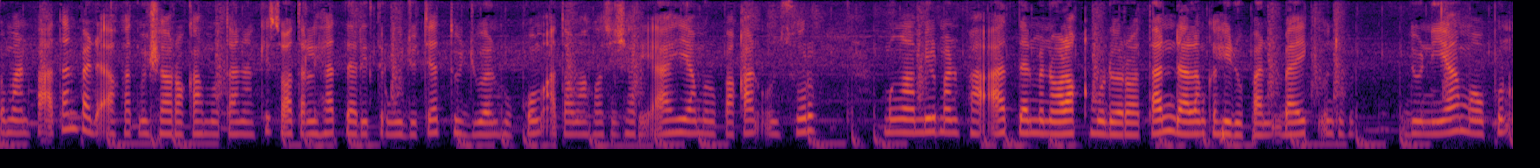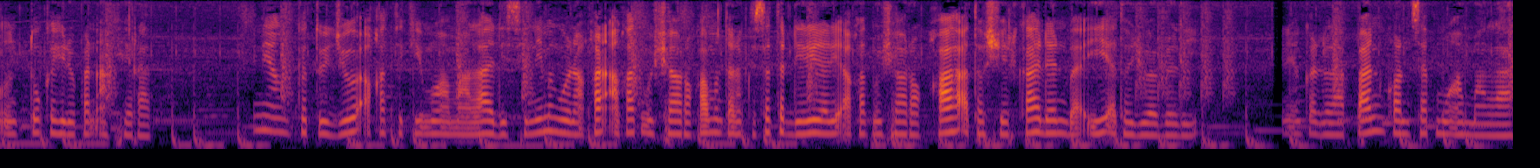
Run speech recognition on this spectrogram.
Kemanfaatan pada akad musyarakah mutanakiswa terlihat dari terwujudnya tujuan hukum atau mahkota syariah yang merupakan unsur mengambil manfaat dan menolak kemudorotan dalam kehidupan baik untuk dunia maupun untuk kehidupan akhirat. Ini yang ketujuh, akad fikih muamalah. Di sini menggunakan akad musyarakah mutanakisah terdiri dari akad musyarakah atau syirkah dan bai atau jual beli. Yang kedelapan, konsep muamalah.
